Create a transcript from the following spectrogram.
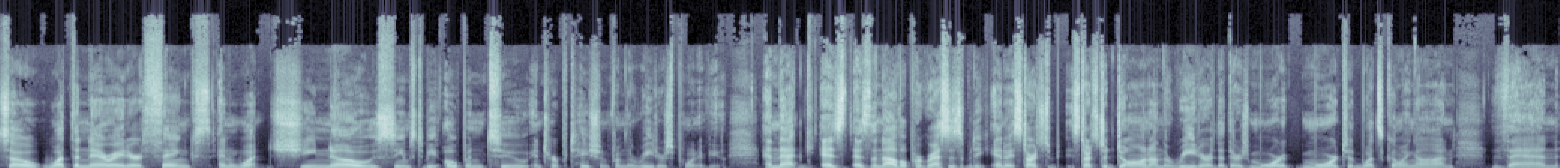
So what the narrator thinks and what she knows seems to be open to interpretation from the reader's point of view, and that as as the novel progresses and it starts to starts to dawn on the reader that there's more more to what's going on than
